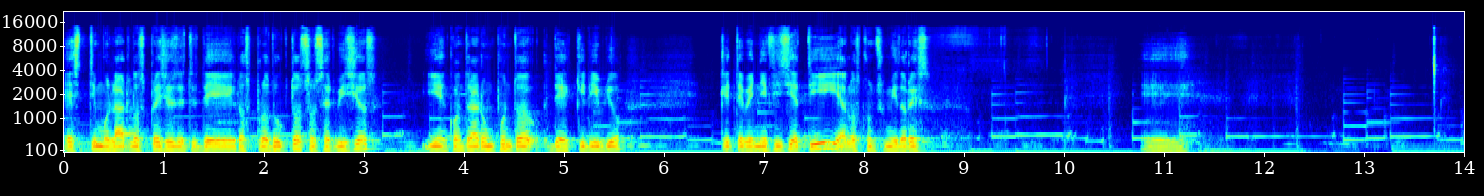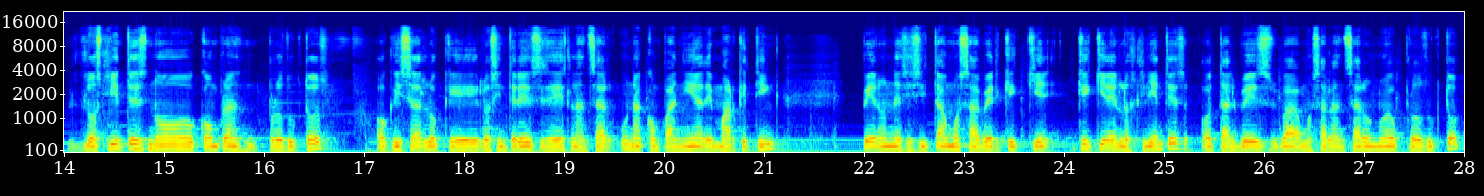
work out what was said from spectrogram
estimular los precios de los productos o servicios y encontrar un punto de equilibrio que te beneficie a ti y a los consumidores. Eh, los clientes no compran productos o quizás lo que los interesa es lanzar una compañía de marketing, pero necesitamos saber qué, quieren los clientes o tal vez vamos a lanzar un nuevo producto,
